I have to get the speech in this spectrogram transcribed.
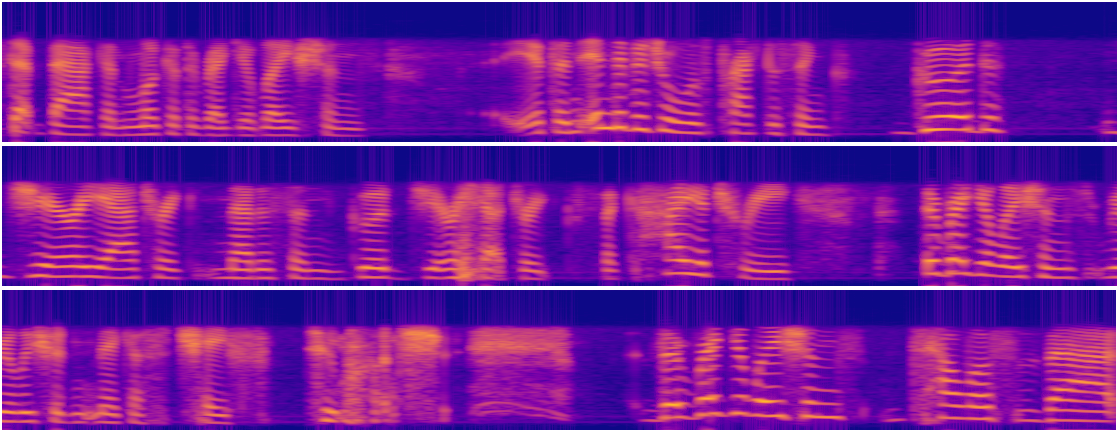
step back and look at the regulations, if an individual is practicing good geriatric medicine, good geriatric psychiatry, the regulations really shouldn't make us chafe too much. the regulations tell us that,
